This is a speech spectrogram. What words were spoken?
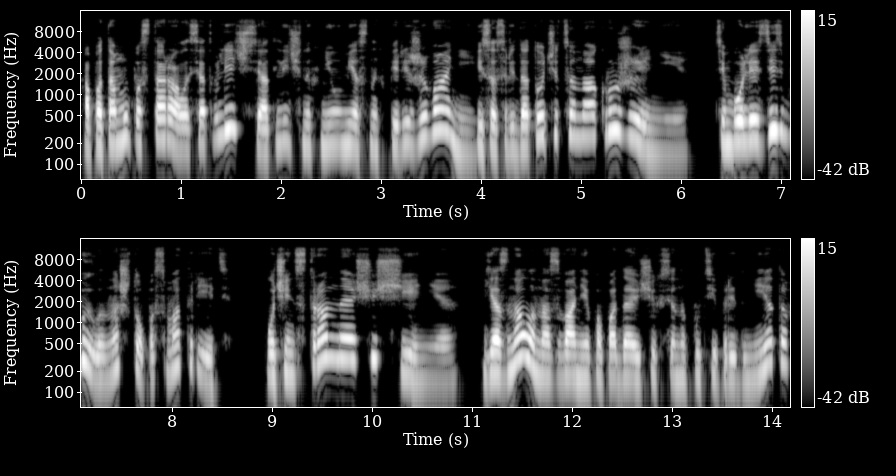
а потому постаралась отвлечься от личных неуместных переживаний и сосредоточиться на окружении, тем более здесь было на что посмотреть. Очень странное ощущение. Я знала названия попадающихся на пути предметов,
